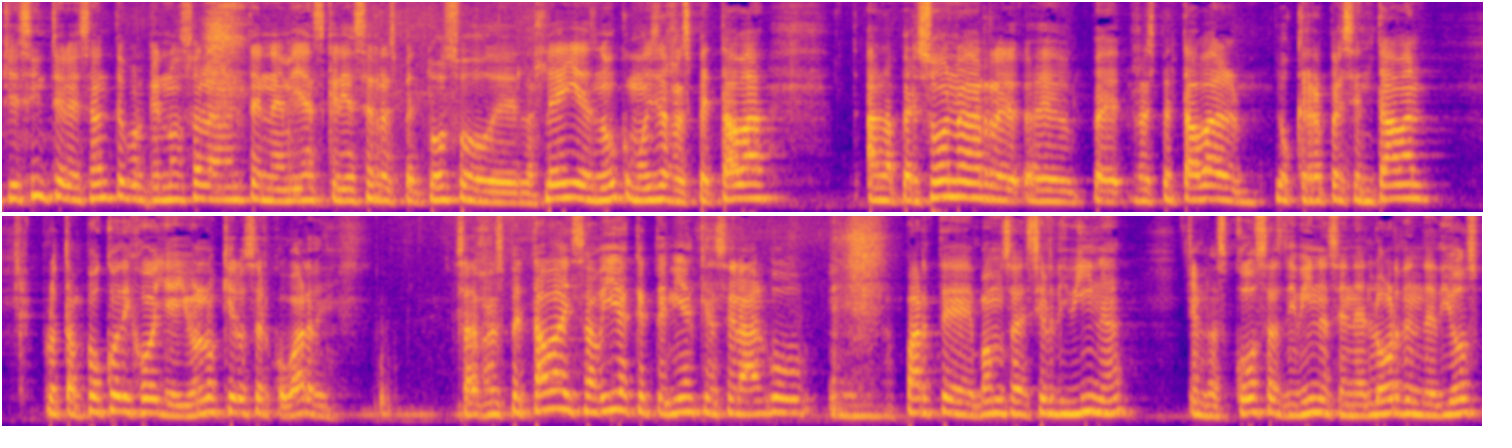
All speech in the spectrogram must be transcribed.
que es interesante porque no solamente Nehemías quería ser respetuoso de las leyes, ¿no? Como dices, respetaba a la persona, re- eh, pe- respetaba lo que representaban, pero tampoco dijo, oye, yo no quiero ser cobarde. O sea, respetaba y sabía que tenía que hacer algo en la parte, vamos a decir, divina, en las cosas divinas, en el orden de Dios,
